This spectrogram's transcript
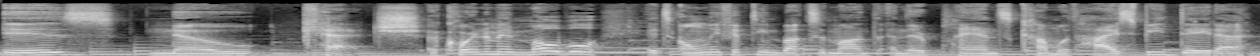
is no catch. According to Mint Mobile, it's only 15 bucks a month and their plans come with high-speed data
